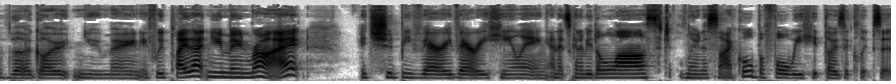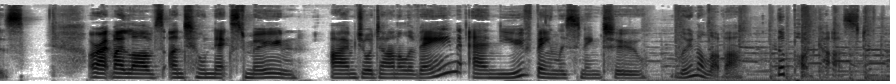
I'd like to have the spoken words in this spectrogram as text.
Virgo new moon. If we play that new moon right, it should be very, very healing. And it's going to be the last lunar cycle before we hit those eclipses. All right, my loves, until next moon, I'm Jordanna Levin, and you've been listening to Lunar Lover, the podcast.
